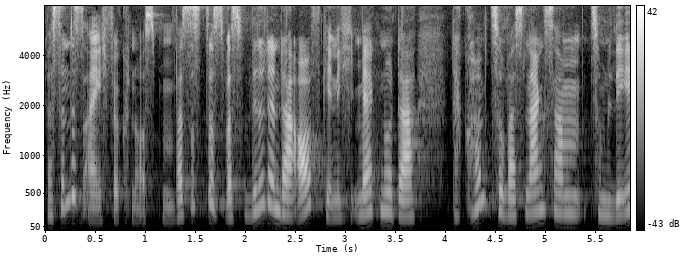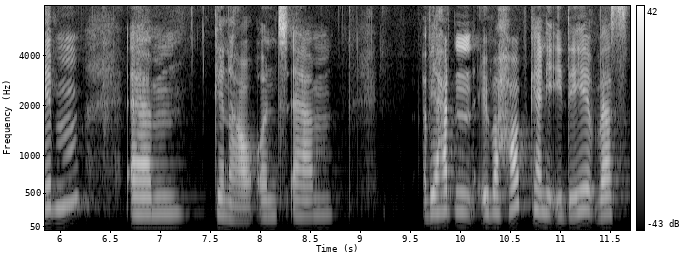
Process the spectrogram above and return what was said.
was sind das eigentlich für Knospen? Was ist das? Was will denn da aufgehen? Ich merke nur, da, da kommt so was langsam zum Leben. Ähm, genau. Und ähm, wir hatten überhaupt keine Idee, was,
